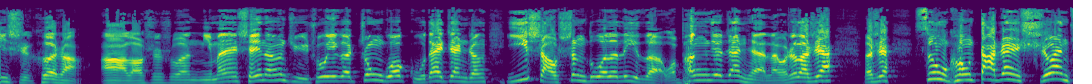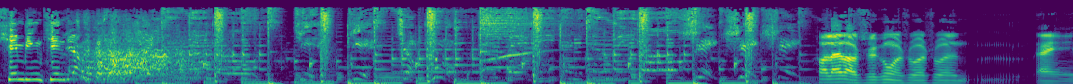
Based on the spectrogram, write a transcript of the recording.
历史课上啊，老师说：“你们谁能举出一个中国古代战争以少胜多的例子？”我砰就站起来了。我说：“老师，老师，孙悟空大战十万天兵天将。”后来老师跟我说：“说，哎，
